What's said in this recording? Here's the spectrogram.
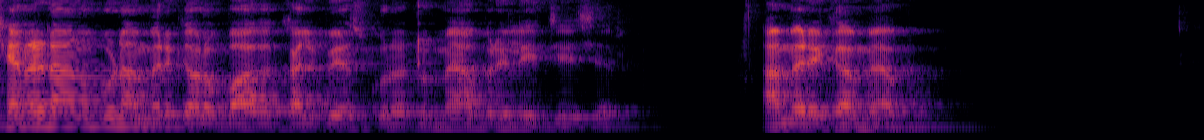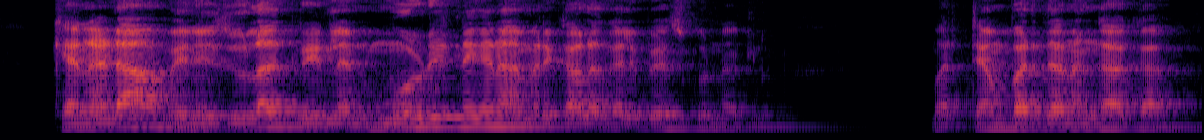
కెనడాను కూడా అమెరికాలో బాగా కలిపేసుకున్నట్లు మ్యాప్ రిలీజ్ చేశారు. America map. Canada Venezuela Greenland మూడింటిని కానీ అమెరికాలో కలిపేసుకున్నట్లు. మరి టెంపరితనం కాక.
